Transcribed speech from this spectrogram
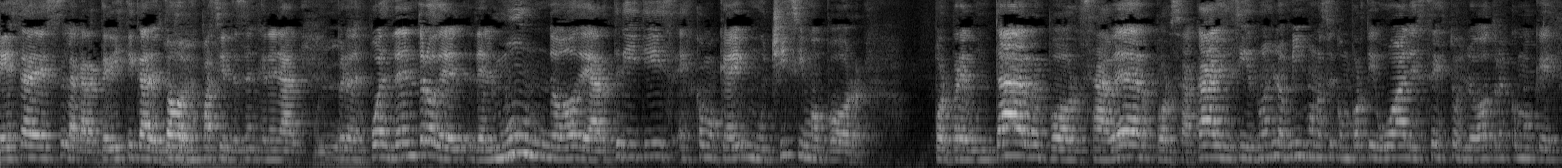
Esa es la característica de todos los pacientes en general. Pero después dentro del, mundo de artritis es como que hay muchísimo por, por preguntar, por saber, por sacar. Es decir, no es lo mismo, no se comporta igual, es esto, es lo otro. Es como que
